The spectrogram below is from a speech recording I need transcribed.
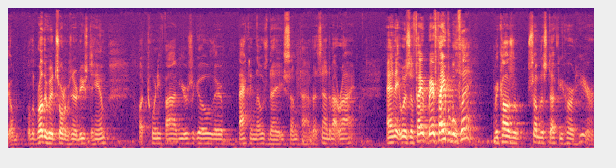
well, the Brotherhood sort of was introduced to him what, 25 years ago, there back in those days sometimes. That sound about right? And it was a fav- very favorable thing because of some of the stuff you heard here.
